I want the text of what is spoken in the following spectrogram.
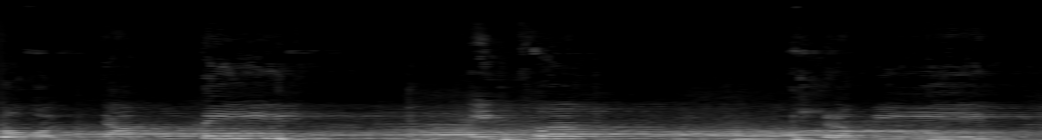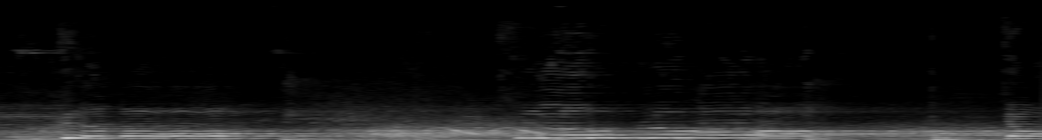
ก็จับตีอีกครั้งกระบี่กระบอกลุบลอกจอ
